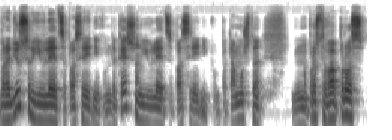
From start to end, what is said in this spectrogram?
продюсер является посредником, да, конечно, он является посредником, потому что просто вопрос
